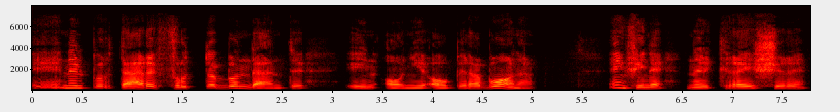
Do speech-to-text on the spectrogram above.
e nel portare frutto abbondante in ogni opera buona e infine nel crescere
